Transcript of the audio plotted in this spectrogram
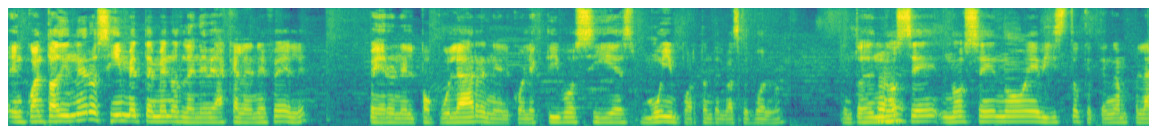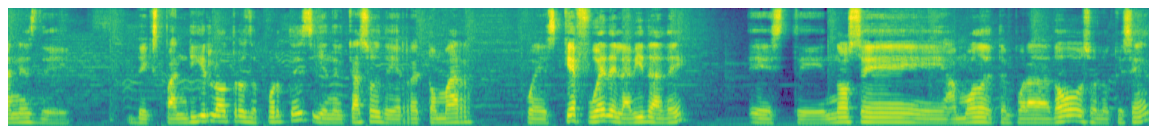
en cuanto a dinero sí mete menos la NBA que la NFL, pero en el popular, en el colectivo sí es muy importante el básquetbol, ¿no? Entonces no sé, no sé, no he visto que tengan planes de, de expandirlo a otros deportes y en el caso de retomar, pues, qué fue de la vida de, este, no sé, a modo de temporada 2 o lo que sea,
